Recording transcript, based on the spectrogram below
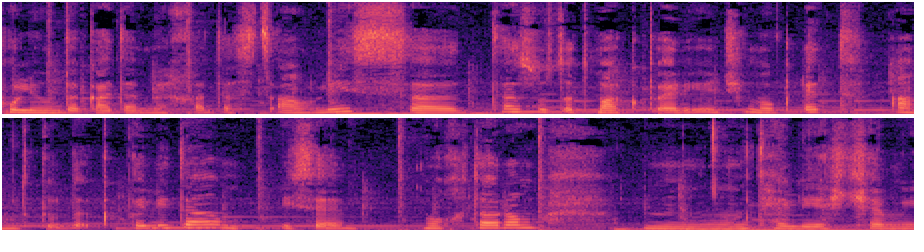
ფული უნდა გადამეხადა სწავლის და ზუსტად მაგ პერიოდში მოკლედ ამდგდა კბილი და ისე მოხდა რომ მთელი ეს ჩემი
